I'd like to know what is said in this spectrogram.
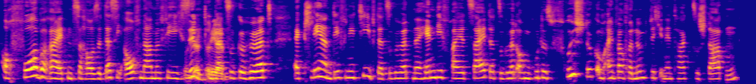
auch vorbereiten zu Hause, dass sie aufnahmefähig und sind. Erklären. Und dazu gehört erklären, definitiv. Dazu gehört eine handyfreie Zeit, dazu gehört auch ein gutes Frühstück, um einfach vernünftig in den Tag zu starten.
